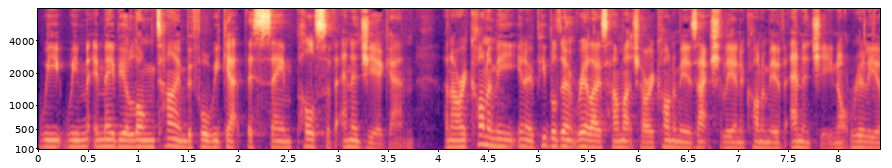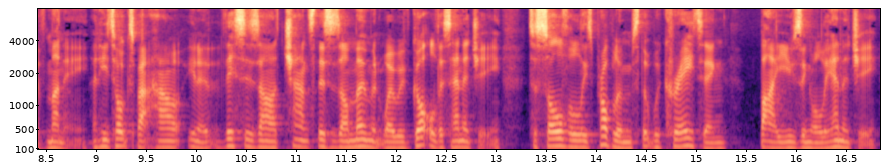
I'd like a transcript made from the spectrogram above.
we, we it may be a long time before we get this same pulse of energy again. And our economy, you know, people don't realize how much our economy is actually an economy of energy, not really of money. And he talks about how, you know, this is our chance, this is our moment where we've got all this energy to solve all these problems that we're creating by using all the energy.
